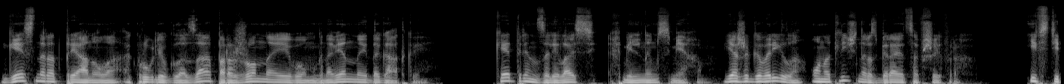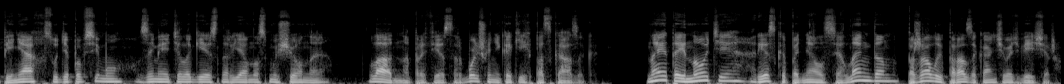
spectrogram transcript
Геснер отпрянула, округлив глаза, пораженная его мгновенной догадкой. Кэтрин залилась хмельным смехом. «Я же говорила, он отлично разбирается в шифрах». И в степенях, судя по всему, заметила Геснер, явно смущенная. Ладно, профессор, больше никаких подсказок. На этой ноте резко поднялся Лэнгдон, пожалуй, пора заканчивать вечер.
